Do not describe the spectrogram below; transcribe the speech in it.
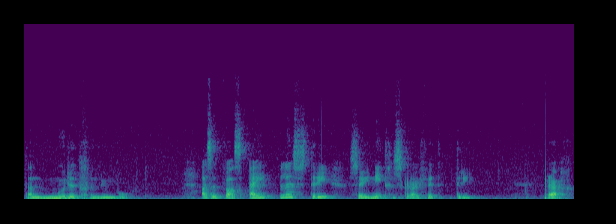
dan moet dit genoem word. As dit was y plus 3, sou jy net geskryf het 3. Reg.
